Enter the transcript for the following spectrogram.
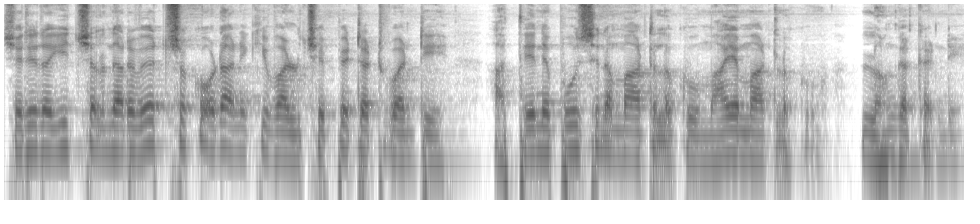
శరీర ఇచ్చలు నెరవేర్చుకోవడానికి వాళ్ళు చెప్పేటటువంటి ఆ తేనె పూసిన మాటలకు మాయ మాటలకు లొంగకండి.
